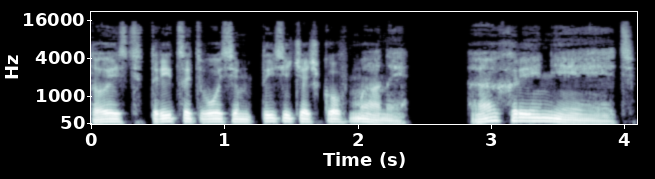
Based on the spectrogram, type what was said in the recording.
то есть 38 тысяч очков маны. Охренеть!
